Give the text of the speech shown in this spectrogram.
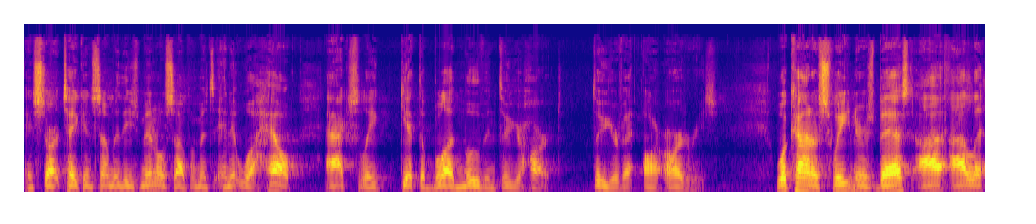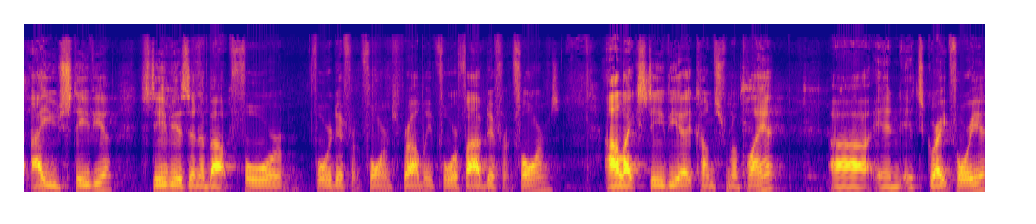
and start taking some of these mineral supplements, and it will help actually get the blood moving through your heart, through your arteries. What kind of sweetener is best? I, I, I use stevia. Stevia is in about four four different forms, probably four or five different forms. I like stevia, it comes from a plant. Uh, and it's great for you.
